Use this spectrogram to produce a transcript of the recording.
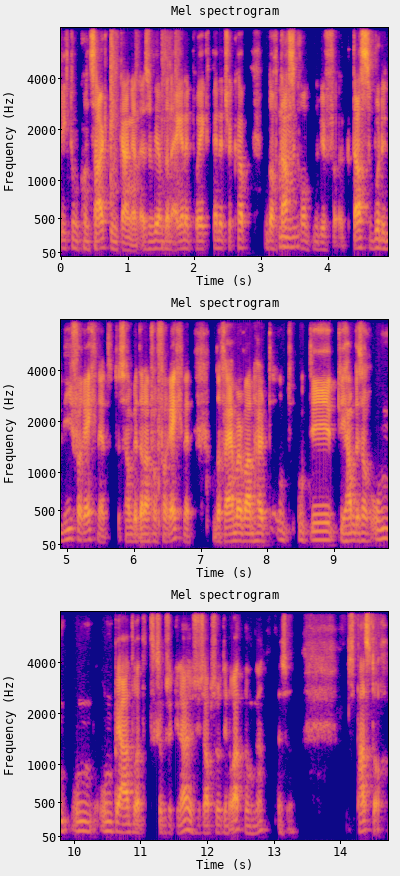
Richtung Consulting gegangen. Also wir haben dann eigene Projektmanager gehabt und auch das mhm. konnten wir, das wurde nie verrechnet. Das haben wir dann einfach verrechnet. Und auf einmal waren halt, und, und die, die haben das auch un, un, unbeantwortet gesagt, genau, das ist absolut in Ordnung. Ne? Also das passt doch.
